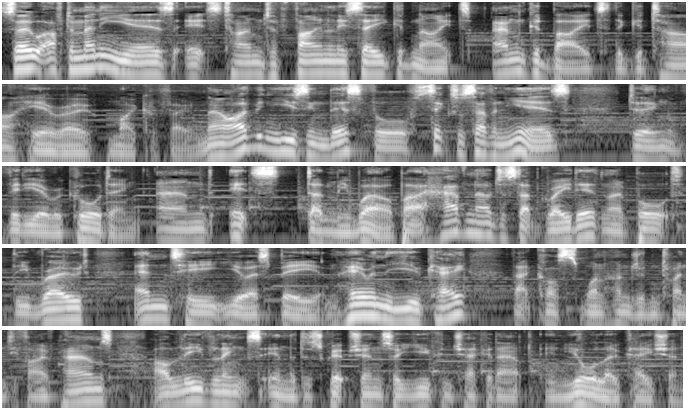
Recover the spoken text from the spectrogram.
So, after many years, it's time to finally say goodnight and goodbye to the Guitar Hero microphone. Now, I've been using this for six or seven years doing video recording, and it's done me well. But I have now just upgraded and I bought the Rode NT USB. And here in the UK, that costs £125. I'll leave links in the description so you can check it out in your location.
